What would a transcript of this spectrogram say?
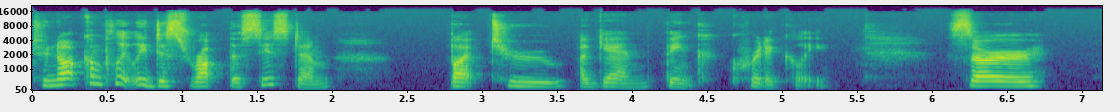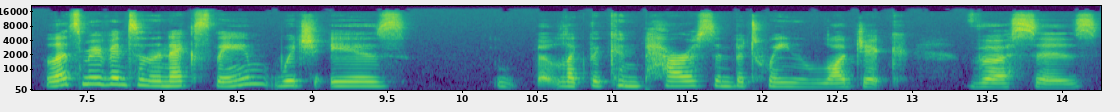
to not completely disrupt the system, but to, again, think critically. So let's move into the next theme, which is like the comparison between logic versus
